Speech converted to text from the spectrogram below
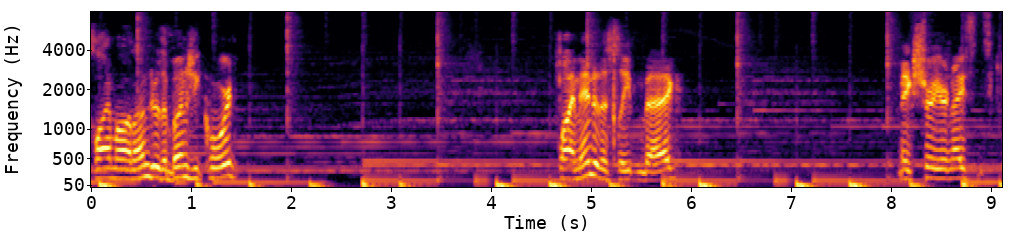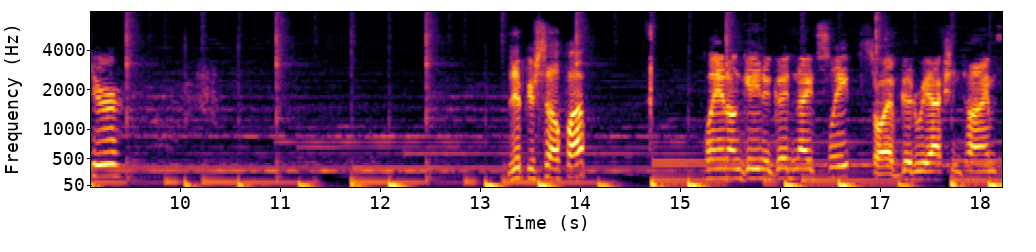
climb on under the bungee cord, climb into the sleeping bag, make sure you're nice and secure, Zip yourself up. Plan on getting a good night's sleep so I have good reaction times,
